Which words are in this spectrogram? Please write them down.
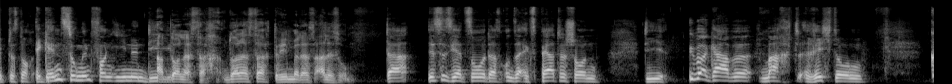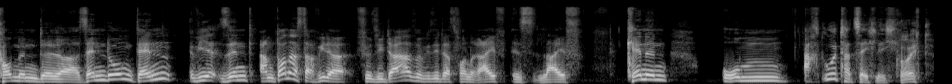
Gibt es noch Ergänzungen von Ihnen, die Am Donnerstag. Am Donnerstag drehen wir das alles um. da ist es jetzt so, dass unser Experte schon die Übergabe macht Richtung kommender Sendung, denn wir sind am Donnerstag wieder für Sie da, so wie Sie das von Reif ist live kennen, um 8 Uhr tatsächlich. Korrekt.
